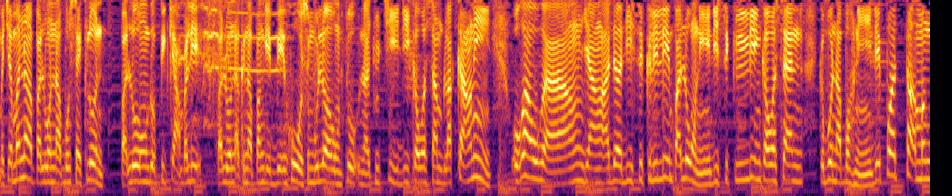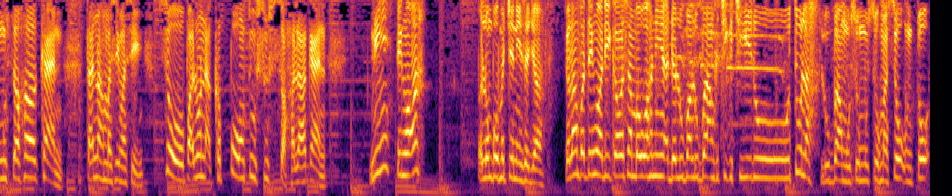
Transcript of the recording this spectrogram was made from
Macam mana Pak Long nak buh siklon? Pak Long duk pikir balik. Pak Long nak kena panggil backhoe semula untuk nak cuci di kawasan belakang ni. Orang-orang yang ada di sekeliling Pak Long ni, di sekeliling kawasan kebun abah ni, mereka tak mengusahakan tanah masing-masing. So, Pak Long nak kepung tu susah lah kan. Ni, tengok ah. Pak Long macam ni saja. Kalau hampa tengok di kawasan bawah ni ada lubang-lubang kecil-kecil tu. Itulah lubang musuh-musuh masuk untuk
